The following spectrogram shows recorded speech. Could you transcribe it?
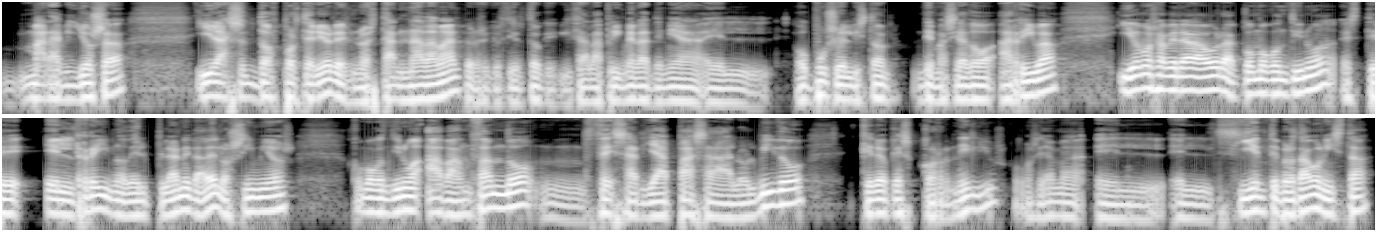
maravillosa y las dos posteriores no están nada mal, pero sí que es cierto que quizá la primera tenía el o puso el listón demasiado arriba. Y vamos a ver ahora cómo continúa este el reino del planeta de los simios, cómo continúa avanzando, César ya pasa al olvido, creo que es Cornelius, como se llama el, siguiente protagonista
